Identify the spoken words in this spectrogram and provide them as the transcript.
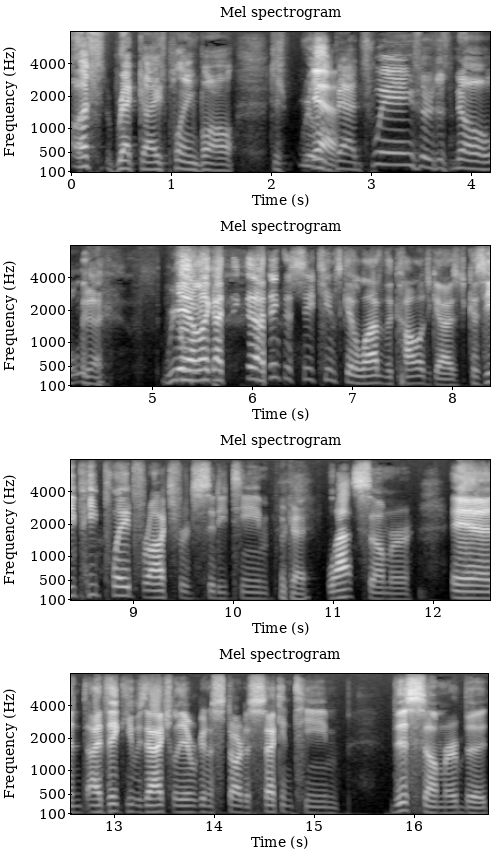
us rec guys playing ball, just really yeah. bad swings. There's just no. Yeah. Really? Yeah, like I think that, I think the city teams get a lot of the college guys because he he played for Oxford City team okay last summer, and I think he was actually they were going to start a second team this summer, but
